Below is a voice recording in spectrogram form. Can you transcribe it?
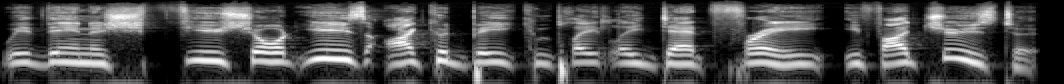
within a sh- few short years, I could be completely debt free if I choose to.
